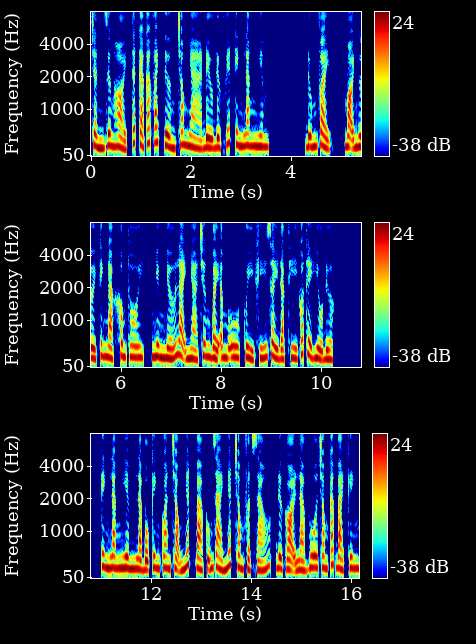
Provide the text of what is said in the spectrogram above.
Trần Dương hỏi tất cả các vách tường trong nhà đều được viết kinh lăng nghiêm. Đúng vậy, mọi người kinh ngạc không thôi, nhưng nhớ lại nhà trưng bày âm u quỷ khí dày đặc thì có thể hiểu được. Kinh Lăng Nghiêm là bộ kinh quan trọng nhất và cũng dài nhất trong Phật giáo, được gọi là vua trong các bài kinh.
